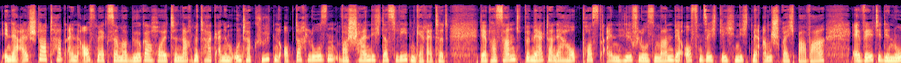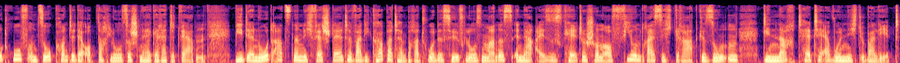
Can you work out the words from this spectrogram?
In der Altstadt hat ein aufmerksamer Bürger heute Nachmittag einem unterkühlten Obdachlosen wahrscheinlich das Leben gerettet. Der Passant bemerkte an der Hauptpost einen hilflosen Mann, der offensichtlich nicht mehr ansprechbar war. Er wählte den Notruf und so konnte der Obdachlose schnell gerettet werden. Wie der Notarzt Arzt nämlich feststellte, war die Körpertemperatur des hilflosen Mannes in der Eiseskälte schon auf 34 Grad gesunken. Die Nacht hätte er wohl nicht überlebt.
